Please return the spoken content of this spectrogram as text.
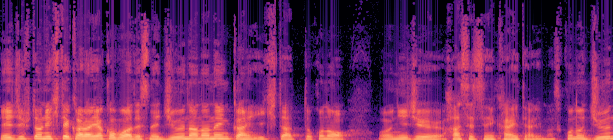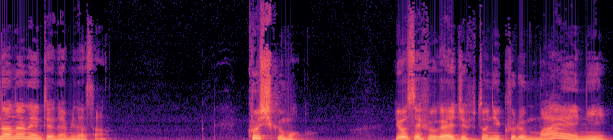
エジプトに来てからヤコブはですね、17年間生きたと、この28節に書いてあります。この17年というのは皆さん、くしくも、ヨセフがエジプトに来る前に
